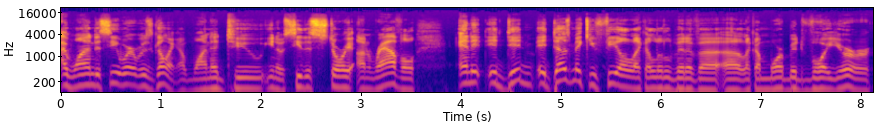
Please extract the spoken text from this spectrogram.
I wanted to see where it was going. I wanted to you know see this story unravel, and it, it did it does make you feel like a little bit of a, a like a morbid voyeur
